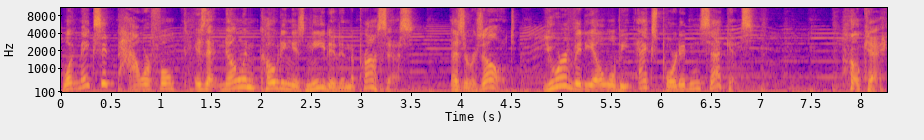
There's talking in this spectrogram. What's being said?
What makes it powerful is that no encoding is needed in the process. As a result, your video will be exported in seconds. Okay,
